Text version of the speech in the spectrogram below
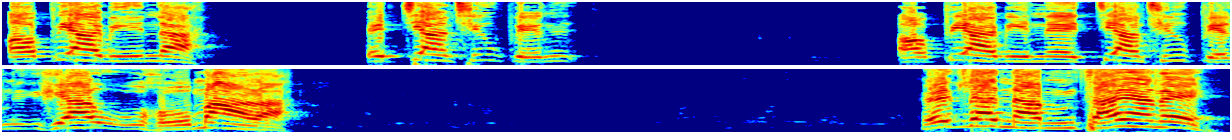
后壁面呐，诶正手边，后壁面的正手边遐有号码啦。迄咱也毋知影咧。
